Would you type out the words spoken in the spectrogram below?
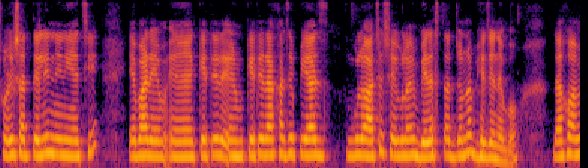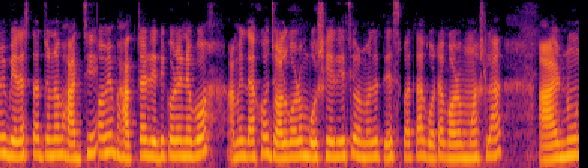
সরিষার তেলই নিয়ে নিয়েছি। এবার কেটে কেটে রাখা যে পেঁয়াজগুলো আছে সেগুলো আমি বেরেস্তার জন্য ভেজে নেব। দেখো আমি বেরেস্তার জন্য ভাজছি। আমি ভাতটা রেডি করে নেব। আমি দেখো জল গরম বসিয়ে দিয়েছি, ওর মধ্যে তেজপাতা, গোটা গরম মশলা আর নুন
